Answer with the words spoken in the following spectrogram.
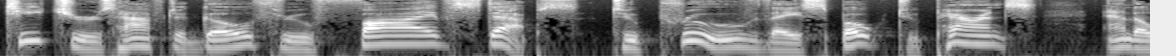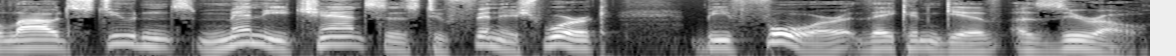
teachers have to go through five steps to prove they spoke to parents and allowed students many chances to finish work before they can give a zero.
